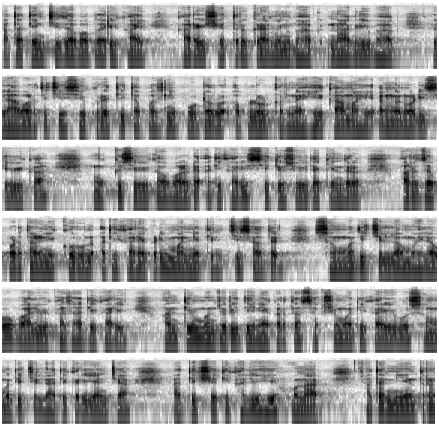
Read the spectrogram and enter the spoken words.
आता त्यांची जबाबदारी काय? कार्यक्षेत्र ग्रामीण भाग नागरी भाग लाभार्थीची स्वीकृती तपासणी पोर्टलवर अपलोड करणं हे काम आहे अंगणवाडी सेविका मुख्य सेविका वार्ड अधिकारी सेतू सुविधा केंद्र. अर्ज पडताळणी करून अधिकाऱ्याकडे मान्यतेचे सादर संबंधित जिल्हा महिला व बालविकास अधिकारी. अंतिम मंजुरी देण्याकरता सक्षम अधिकारी व संबंधित जिल्हाधिकारी यांच्या अध्यक्षतेखाली हे होणार. आता नियंत्रण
